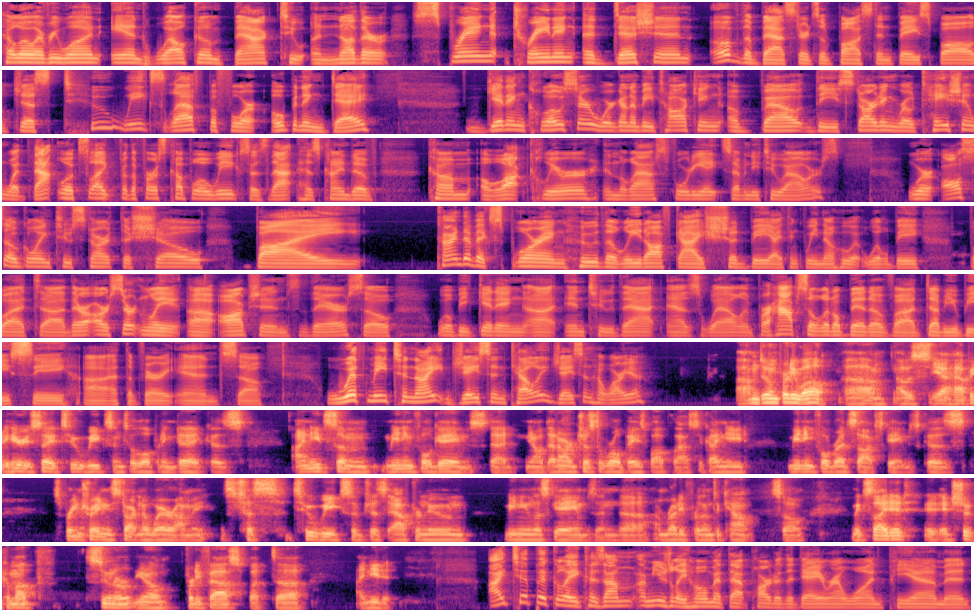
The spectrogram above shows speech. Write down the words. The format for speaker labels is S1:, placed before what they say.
S1: Hello, everyone, and welcome back to another spring training edition of the Bastards of Boston Baseball. Just two weeks left before opening day. Getting closer, we're going to be talking about the starting rotation, what that looks like for the first couple of weeks, as that has kind of come a lot clearer in the last 48, 72 hours. We're also going to start the show by kind of exploring who the leadoff guy should be. I think we know who it will be, but uh, there are certainly uh, options there. So we'll be getting uh, into that as well, and perhaps a little bit of uh, WBC uh, at the very end. So with me tonight, Jason Kelly. Jason, how are you?
S2: I'm doing pretty well. Um, I was yeah happy to hear you say two weeks until opening day because I need some meaningful games that you know that aren't just the World Baseball Classic. I need meaningful Red Sox games because spring training is starting to wear on me. It's just two weeks of just afternoon meaningless games, and uh, I'm ready for them to count. So I'm excited. It, it, should come up sooner, you know, pretty fast, but uh, I need it.
S1: I typically because I'm I'm usually home at that part of the day around 1 p.m. and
